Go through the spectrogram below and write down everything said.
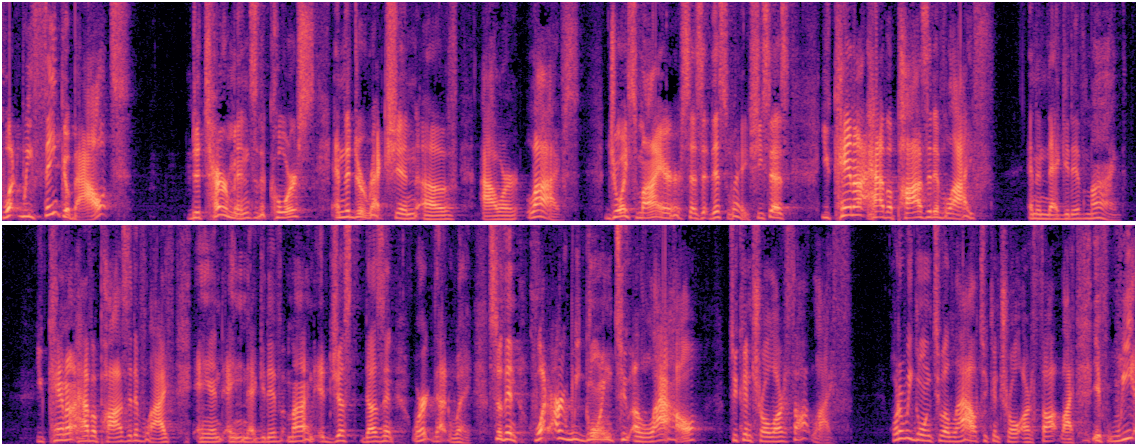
what we think about determines the course and the direction of our lives. Joyce Meyer says it this way She says, You cannot have a positive life and a negative mind. You cannot have a positive life and a negative mind. It just doesn't work that way. So then, what are we going to allow to control our thought life? What are we going to allow to control our thought life? If we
